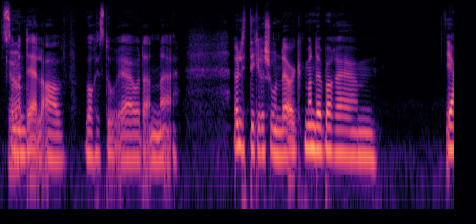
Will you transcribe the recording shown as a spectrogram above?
som Ja. en del av vår historie, og den eh, Det var litt digresjon, det òg, men det er bare um, Ja,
